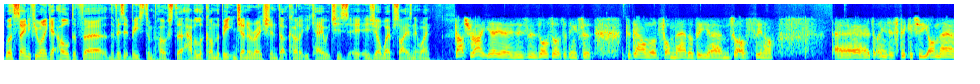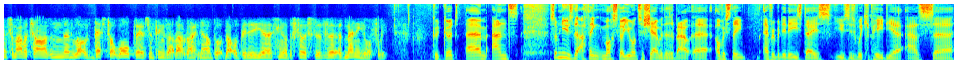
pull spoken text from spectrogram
Well, saying if you want to get hold of uh, the Visit Beeston poster, have a look on the beatengeneration.co.uk, which is is your website, isn't it, Wayne? That's right. Yeah, yeah. There's, there's all sorts of things to to download from there. There'll be um, sort of you know. Uh, there's a sticker sheet on there and some avatars and, and, a lot of desktop wallpapers and things like that right now. But that will be the uh, you know the first of, uh, of many, hopefully. Good, good. Um, and some news that I think Moscow you want to share with us about. Uh, obviously, everybody these days uses Wikipedia as uh,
